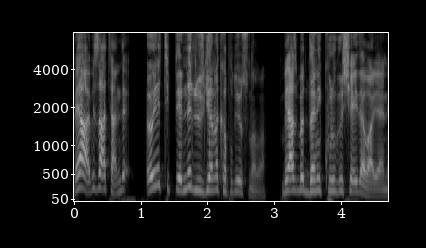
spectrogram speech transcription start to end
Ve abi zaten de öyle tiplerinde rüzgarına kapılıyorsun ama. Biraz böyle Danny Kruger şey de var yani.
